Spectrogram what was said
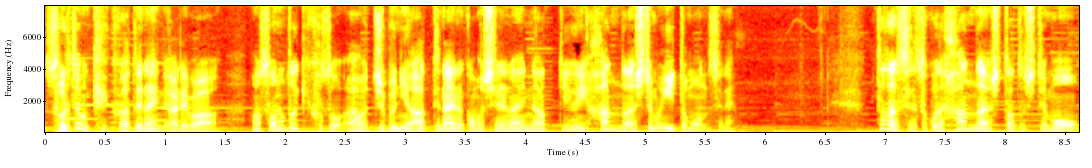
それでも結果が出ないんであれば、まあ、その時こそ、あ、自分には合ってないのかもしれないなっていうふうに判断してもいいと思うんですよね。ただですね、そこで判断したとしても、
